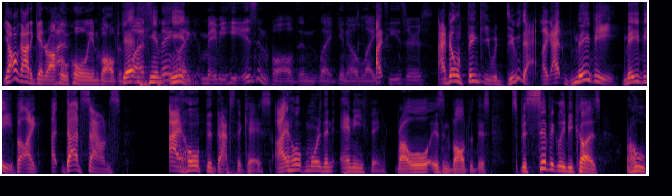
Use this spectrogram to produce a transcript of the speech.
y'all got to get Rahul Kohli involved. In Get this. Well, him thing, in. Like maybe he is involved in like you know light I- teasers. I don't think he would do that. Like, I, maybe, maybe, but like uh, that sounds. I hope that that's the case. I hope more than anything, Rahul is involved with this specifically because Rahul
